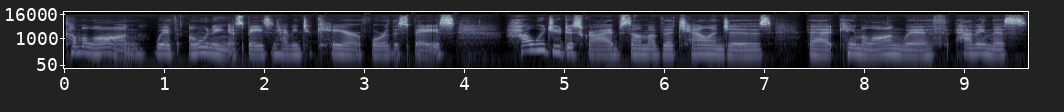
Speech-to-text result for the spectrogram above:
come along with owning a space and having to care for the space. How would you describe some of the challenges that came along with having this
